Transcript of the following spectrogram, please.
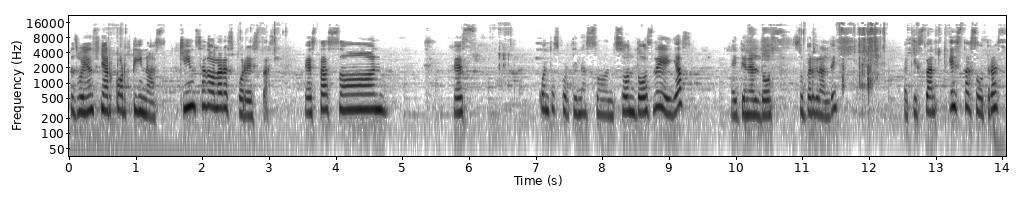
Les voy a enseñar cortinas. 15 dólares por estas. Estas son... Es, ¿Cuántas cortinas son? Son dos de ellas. Ahí tiene el dos súper grande. Aquí están estas otras.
